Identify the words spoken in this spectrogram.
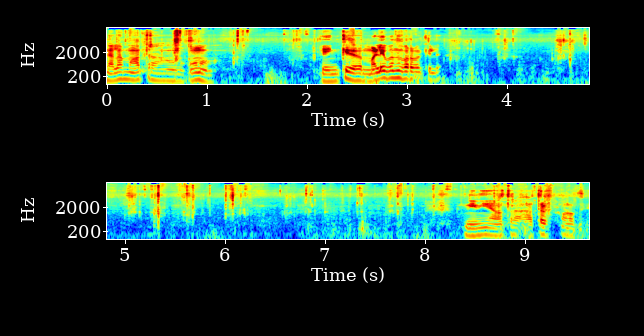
ನೆಲ ಮಾತ್ರ ಅವನು. ಬೆಂಕಿ ಮಳೆ ಬಂದು ಬರ್ಬೇಕಿಲ್ಲ ನೀನು ಯಾವ ಥರ ಆತ ಕಾಣುತ್ತೆ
